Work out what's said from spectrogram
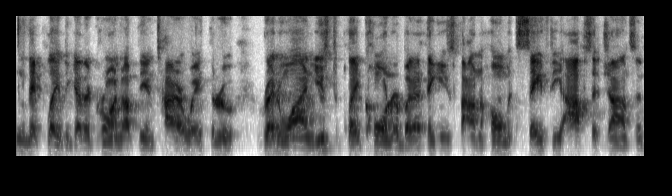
They played together growing up the entire way through. Redwine used to play corner, but I think he's found a home at safety opposite Johnson.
